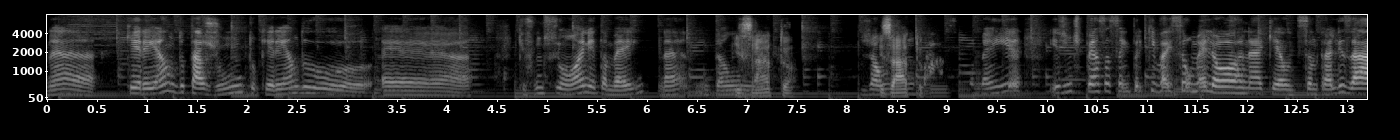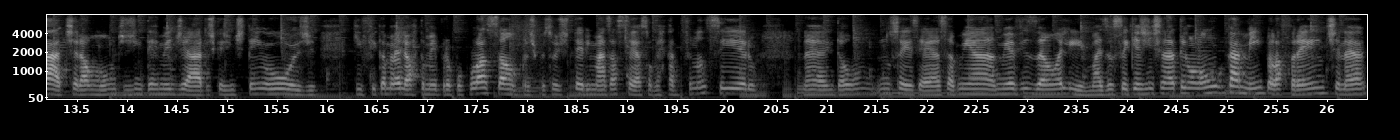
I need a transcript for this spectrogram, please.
né, querendo estar tá junto, querendo é, que funcione também, né? Então. Exato. Já Exato. Um também, e, e, a gente pensa sempre que vai ser o melhor, né? Que é o descentralizar, tirar um monte de intermediários que a gente tem hoje, que fica melhor também para a população, para as pessoas terem mais acesso ao mercado financeiro, né? Então, não sei se é essa a minha, minha visão ali, mas eu sei que a gente ainda tem um longo caminho pela frente, né?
